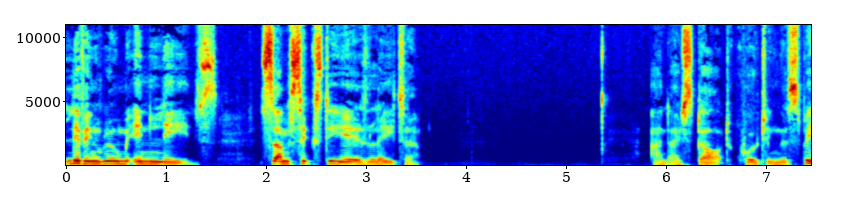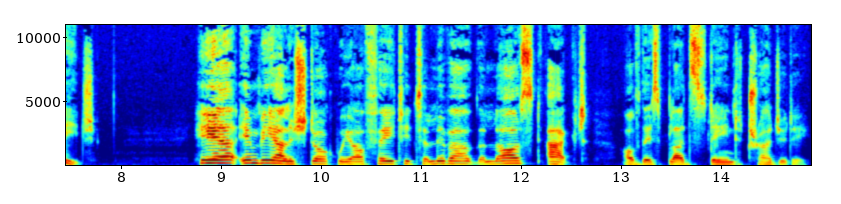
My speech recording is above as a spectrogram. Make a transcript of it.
living room in Leeds, some 60 years later. And I start quoting the speech. Here in Bialystok we are fated to live out the last act of this blood-stained tragedy.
